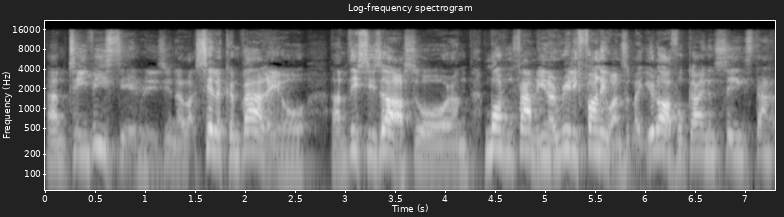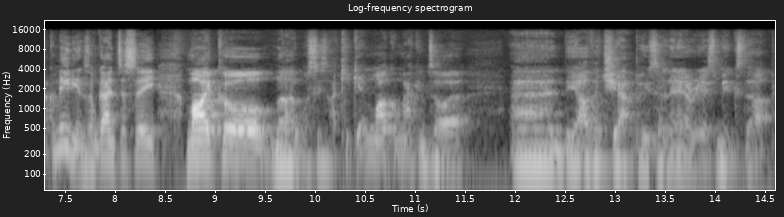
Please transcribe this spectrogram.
um, TV series, you know, like Silicon Valley or um, This Is Us or um, Modern Family, you know, really funny ones that make you laugh, or going and seeing stand up comedians. I'm going to see Michael, no, what's his, I keep getting Michael McIntyre and the other chap who's hilarious mixed up.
